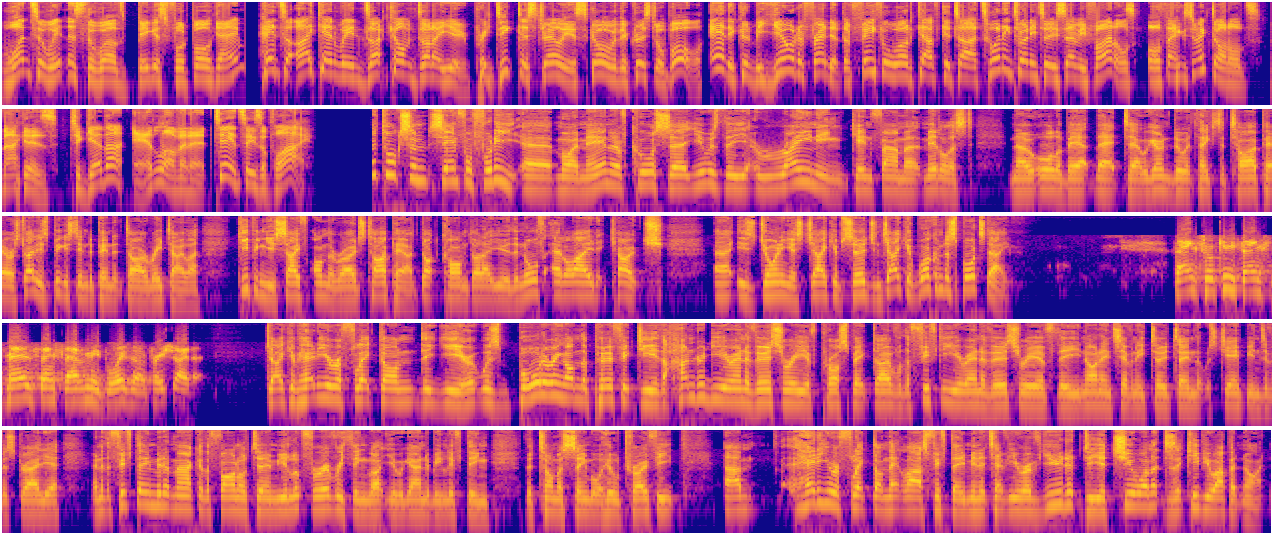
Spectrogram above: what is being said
Want to witness the world's biggest football game? Head to iCanWin.com.au, predict Australia's score with a crystal ball, and it could be you and a friend at the FIFA World Cup Qatar 2022 semi finals, all thanks to McDonald's. Maccas, together and loving it. TNC's apply. Let's talk some SANFL footy, uh, my man. And of course, uh, you as the reigning Ken Farmer medalist know all about that. Uh, we're going to do it thanks to Tyrepower, Australia's biggest independent tyre retailer, keeping you safe on the roads. Tyrepower.com.au. The North Adelaide coach uh, is joining us, Jacob Surjan. Jacob, welcome to Sports Day. Thanks, Hookie. Thanks, Mez. Thanks for having me, boys. I appreciate it. Jacob, how do you reflect on the year? It was bordering on the perfect year, the 100 year anniversary of Prospect Oval, the 50 year anniversary of the 1972 team that was champions of Australia. And at the 15 minute mark of the final term, you looked for everything like you were going to be lifting the Thomas Seymour Hill Trophy. Um, how do you reflect on that last 15 minutes? Have you reviewed it? Do you chew on it? Does it keep you up at night?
